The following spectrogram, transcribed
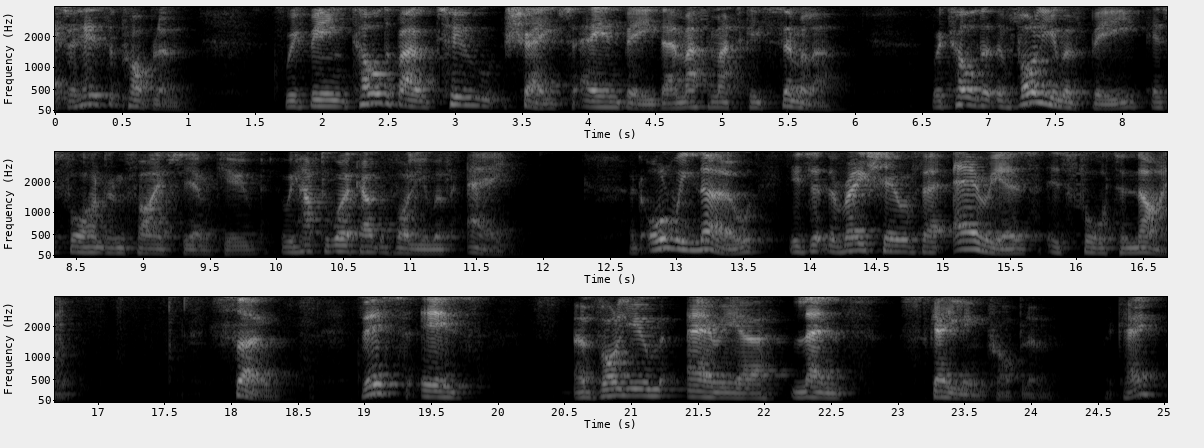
so here's the problem. We've been told about two shapes, A and B, they're mathematically similar. We're told that the volume of B is 405 cm cubed. We have to work out the volume of A. And all we know is that the ratio of their areas is 4 to 9. So, this is a volume area length scaling problem, okay?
